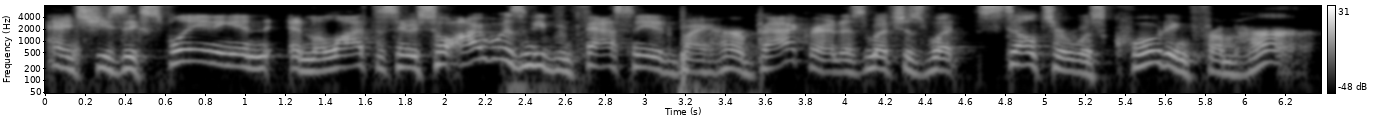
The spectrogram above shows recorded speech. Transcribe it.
And she's explaining and, and a lot to say. So I wasn't even fascinated by her background as much as what Stelter was quoting from her.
